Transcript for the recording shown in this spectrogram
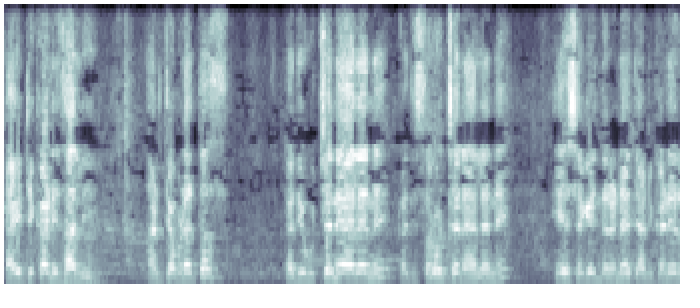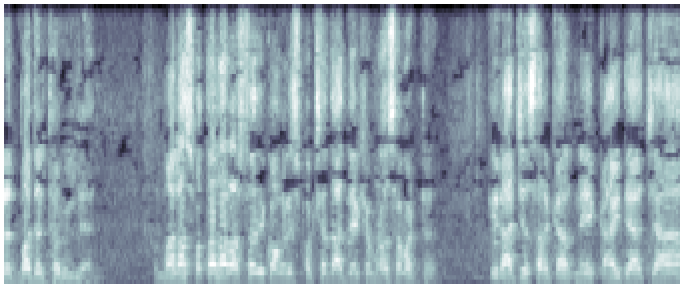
काही ठिकाणी झाली आणि तेवढ्यातच कधी उच्च न्यायालयाने कधी सर्वोच्च न्यायालयाने हे सगळे निर्णय त्या ठिकाणी रद्दबादल ठरवले आहेत. मला स्वतःला राष्ट्रवादी काँग्रेस पक्षाचा अध्यक्ष म्हणून असं वाटतं की राज्य सरकारने कायद्याच्या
